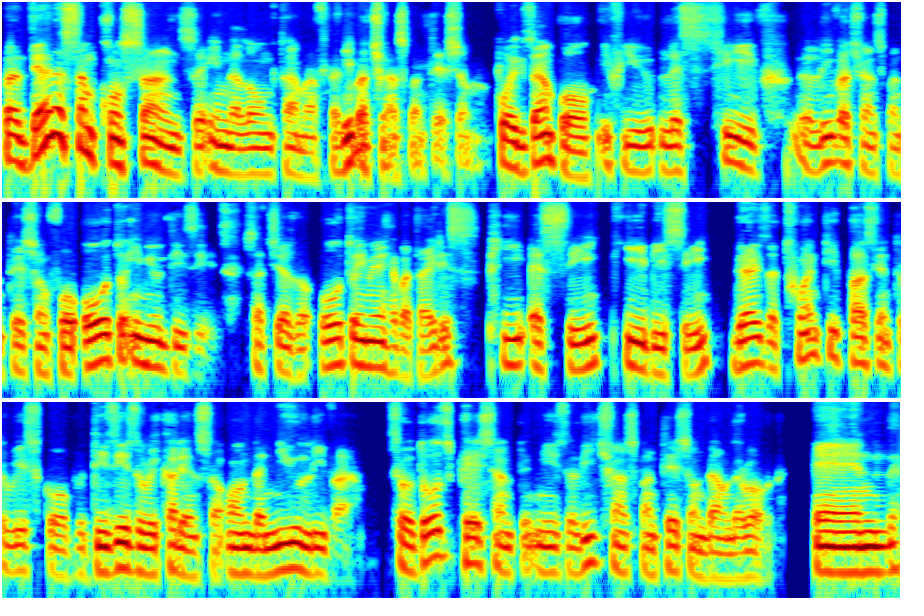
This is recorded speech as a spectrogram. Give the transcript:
But there are some concerns in the long term after liver transplantation. For example, if you receive liver transplantation for autoimmune disease, such as autoimmune hepatitis, PSC, PBC, there is a 20% risk of disease recurrence on the new liver. So those patients need retransplantation down the road. And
